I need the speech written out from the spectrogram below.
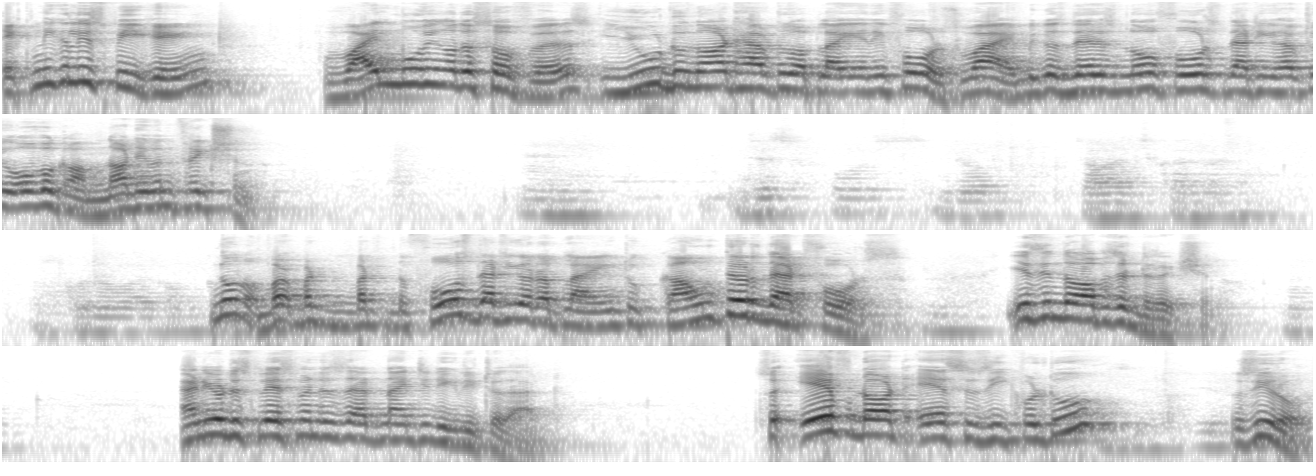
technically speaking, while moving on the surface, you do not have to apply any force. Why? Because there is no force that you have to overcome, not even friction. No, no, but, but, but the force that you are applying to counter that force is in the opposite direction. And your displacement is at 90 degree to that. So F dot S is equal to 0.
